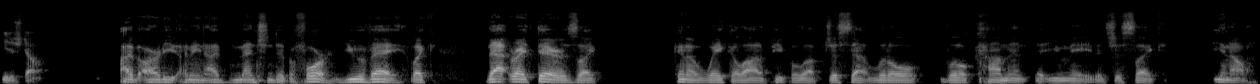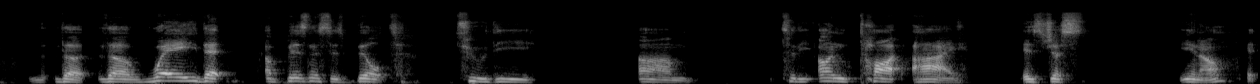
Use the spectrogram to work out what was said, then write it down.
You just don't. I've already, I mean, I've mentioned it before. U of A, like that right there is like gonna wake a lot of people up. Just that little little comment that you made. It's just like, you know, the the way that a business is built to the um to the untaught eye is just, you know, it,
